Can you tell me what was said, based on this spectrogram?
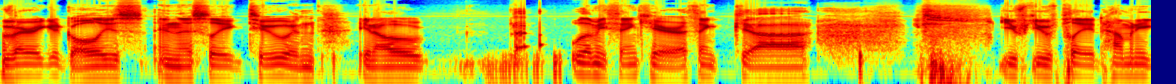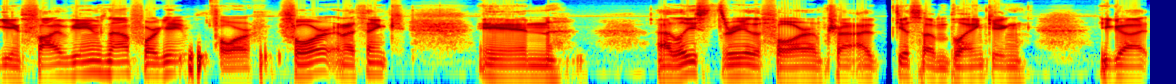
very good goalies in this league too, and you know, let me think here. I think uh, you've you've played how many games? Five games now? Four games? Four. Four, and I think in at least three of the four. I'm trying. I guess I'm blanking. You got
